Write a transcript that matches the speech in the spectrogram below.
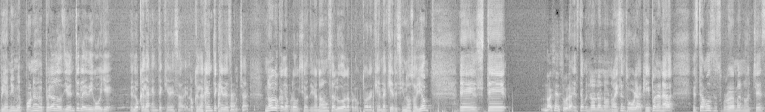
viene y me pone, me pela los dientes y le digo, oye, es lo que la gente quiere saber, lo que la gente quiere escuchar, no lo que la producción diga. No, un saludo a la productora, quien la quiere, si no soy yo. Este, no hay censura. no, no, no, no hay censura. Aquí para nada. Estamos en su programa Noches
